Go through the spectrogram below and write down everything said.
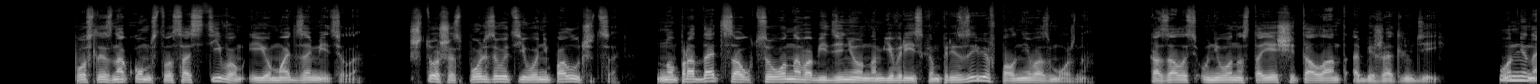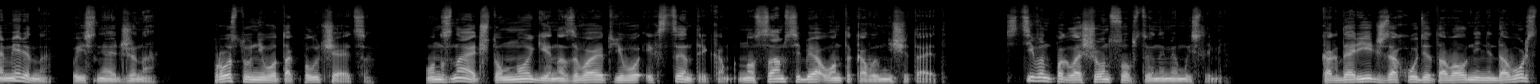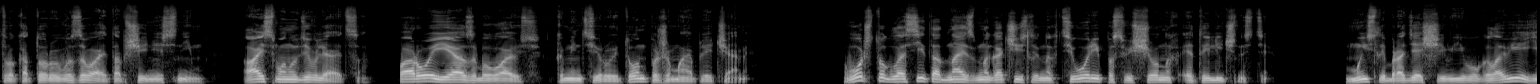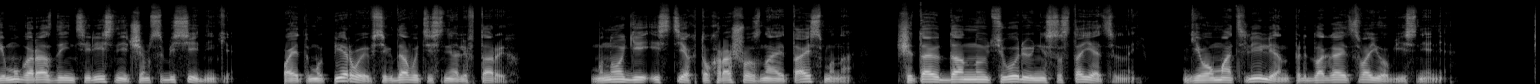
После знакомства со Стивом ее мать заметила. Что ж, использовать его не получится, но продать с аукциона в объединенном еврейском призыве вполне возможно. Казалось, у него настоящий талант обижать людей. «Он не намеренно», — поясняет жена. «Просто у него так получается. Он знает, что многие называют его эксцентриком, но сам себя он таковым не считает». Стивен поглощен собственными мыслями. Когда речь заходит о волне недовольства, которую вызывает общение с ним, Айсман удивляется. «Порой я забываюсь», — комментирует он, пожимая плечами. Вот что гласит одна из многочисленных теорий, посвященных этой личности. Мысли, бродящие в его голове, ему гораздо интереснее, чем собеседники, поэтому первые всегда вытесняли вторых. Многие из тех, кто хорошо знает Айсмана, считают данную теорию несостоятельной. Его мать Лилиан предлагает свое объяснение.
